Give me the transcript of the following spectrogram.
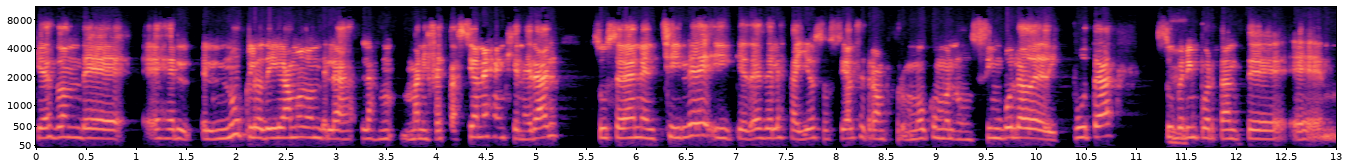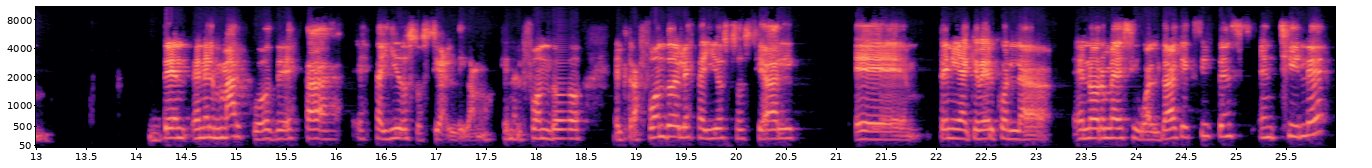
que es donde es el, núcleo, digamos, donde las manifestaciones en general suceden en Chile y que desde el estallido social se transformó como en un símbolo de disputa súper importante en el marco de este estallido social, digamos, que en el fondo, el trasfondo del estallido social eh, tenía que ver con la enorme desigualdad que existe en Chile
